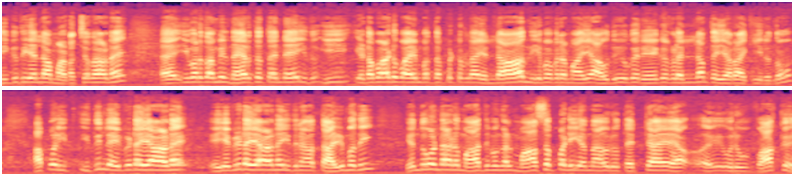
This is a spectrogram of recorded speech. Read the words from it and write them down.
നികുതിയെല്ലാം അടച്ചതാണ്. ഇവർ തമ്മിൽ നേരത്തെ തന്നെ ഇത് ഈ ഇടപാടുമായി ബന്ധപ്പെട്ടുള്ള എല്ലാ നിയമപരമായ ഔദ്യോഗിക രേഖകളെല്ലാം തയ്യാറാക്കിയിരുന്നു. അപ്പോൾ ഇത് ഇതിൽ എവിടെയാണ് എവിടെയാണ് ഇതിനകത്ത് അഴിമതി? എന്തുകൊണ്ടാണ് മാധ്യമങ്ങൾ മാസപ്പടി എന്ന ഒരു തെറ്റായ ഒരു വാക്ക്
